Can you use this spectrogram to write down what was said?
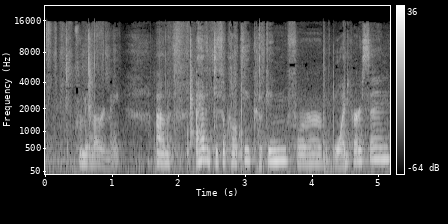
for me and my roommate. Um, I have a difficulty cooking for one person.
